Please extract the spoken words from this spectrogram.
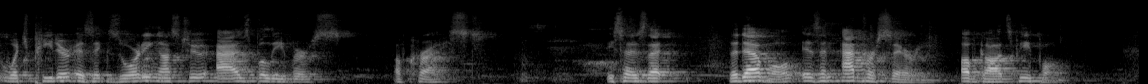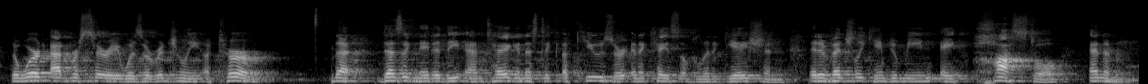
what Peter is exhorting us to as believers of Christ. He says that the devil is an adversary of God's people. The word adversary was originally a term that designated the antagonistic accuser in a case of litigation. It eventually came to mean a hostile enemy.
